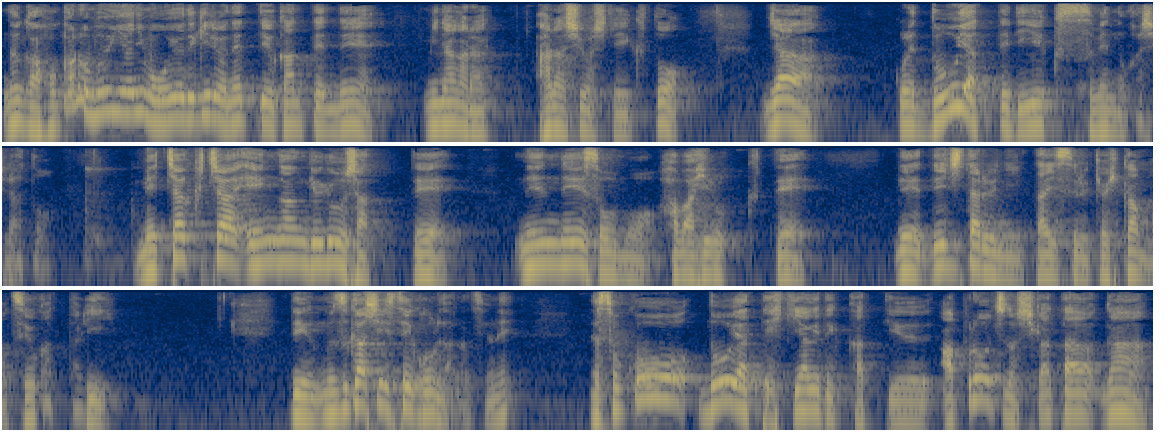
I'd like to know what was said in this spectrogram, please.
なんか他の分野にも応用できるよねっていう観点で見ながら話をしていくと、じゃあ、これどうやって DX 進めるのかしらと。めちゃくちゃ沿岸漁業者って年齢層も幅広くて、で、デジタルに対する拒否感も強かったり、っていう難しいステークホルダーなんですよね。でそこをどうやって引き上げていくかっていうアプローチの仕方が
